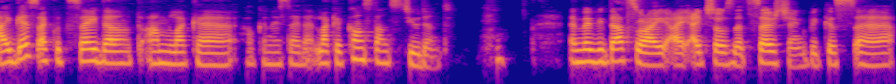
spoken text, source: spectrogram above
I guess I could say that I'm like a, how can I say that? Like a constant student and maybe that's why I, I chose that searching because uh,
